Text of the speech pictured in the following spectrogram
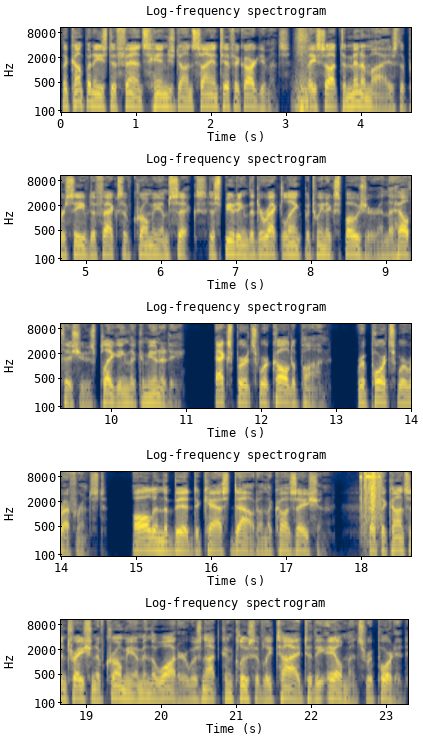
The company's defense hinged on scientific arguments. They sought to minimize the perceived effects of chromium 6, disputing the direct link between exposure and the health issues plaguing the community. Experts were called upon, reports were referenced, all in the bid to cast doubt on the causation. That the concentration of chromium in the water was not conclusively tied to the ailments reported.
